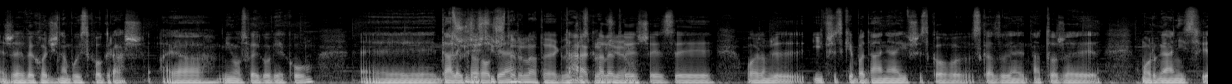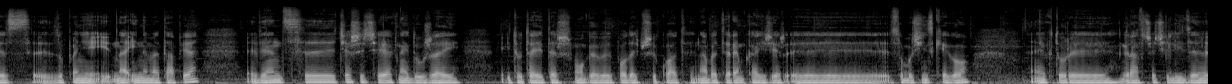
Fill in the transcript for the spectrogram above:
że wychodzisz na boisko, grasz, a ja mimo swojego wieku y, dalej to robię. 34 lata, jak dobrze Tak, ale to jeszcze jest, y, uważam, że i wszystkie badania i wszystko wskazuje na to, że mój organizm jest y, zupełnie na innym etapie, więc y, cieszyć się jak najdłużej. I tutaj też mogę podać przykład nawet Remka Jezier, Sobocińskiego, który gra w trzeciej lidze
